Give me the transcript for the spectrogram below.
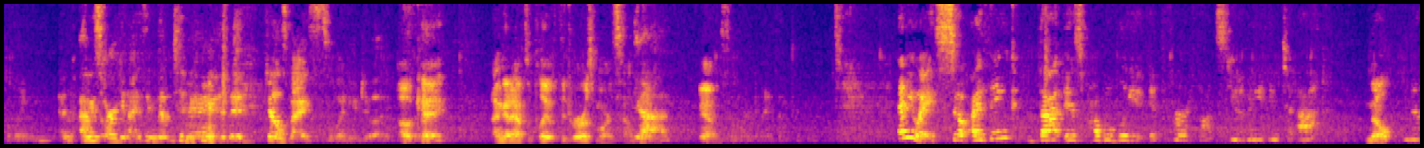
pulling, and I was organizing them today, and it feels nice when you do it. Okay, I'm gonna have to play with the drawers more. It sounds like. Yeah. Yeah. To do. Anyway, so I think that is probably it for our thoughts. Do you have anything to add? No, No?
